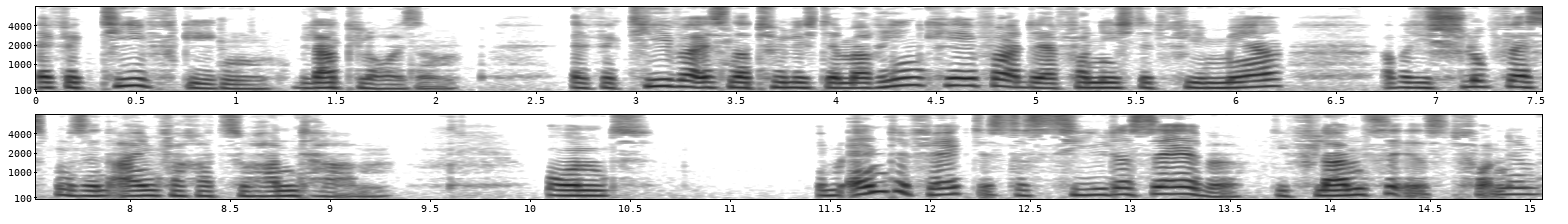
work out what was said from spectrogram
effektiv gegen Blattläuse. Effektiver ist natürlich der Marienkäfer, der vernichtet viel mehr, aber die Schlupfwespen sind einfacher zu handhaben. Und im Endeffekt ist das Ziel dasselbe. Die Pflanze ist von den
